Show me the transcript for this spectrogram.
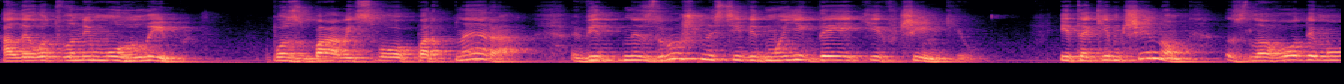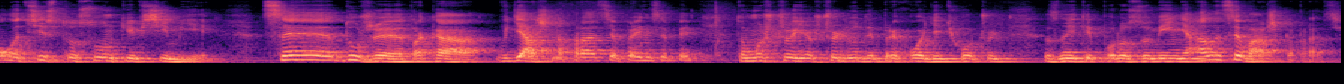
але от вони могли б позбавити свого партнера від незручності від моїх деяких вчинків. І таким чином злагодимо оці стосунки в сім'ї. Це дуже така вдячна праця, в принципі, тому що якщо люди приходять, хочуть знайти порозуміння, але це важка праця.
